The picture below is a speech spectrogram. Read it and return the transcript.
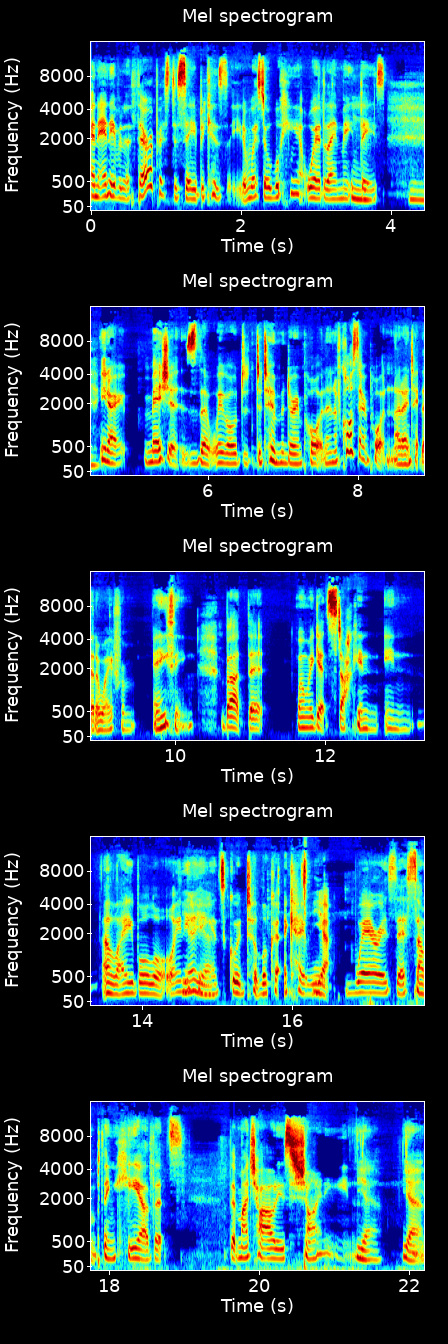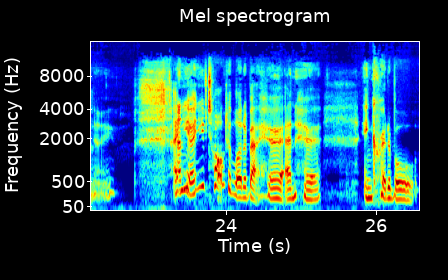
And, and even a therapist to see because you know, we're still looking at where do they meet mm. these, mm. you know, measures that we've all determined are important. And of course, they're important. I don't take that away from anything, but that when we get stuck in in a label or anything, yeah. it's good to look at okay, well, Yeah. where is there something here that's that my child is shining in? Yeah. Yeah. You know, and, you and you've talked a lot about her and her incredible.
